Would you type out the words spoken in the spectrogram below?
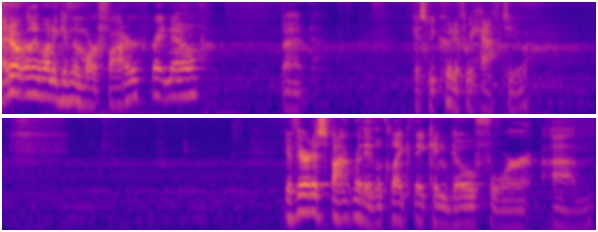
I don't really want to give them more fodder right now, but I guess we could if we have to. If they're at a spot where they look like they can go for um,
